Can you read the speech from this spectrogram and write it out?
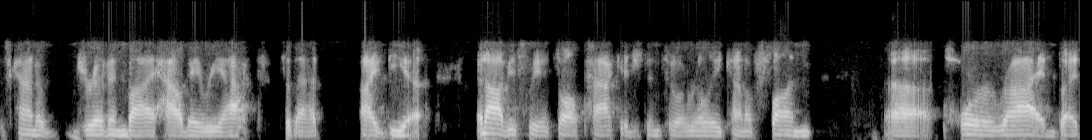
is kind of driven by how they react to that idea. And obviously it's all packaged into a really kind of fun uh, horror ride but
